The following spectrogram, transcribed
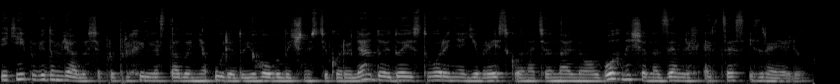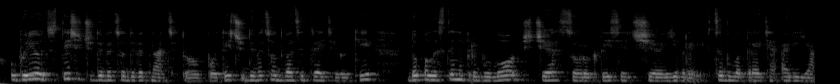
якій повідомлялося про прихильне ставлення уряду його величності короля до ідеї створення єврейського національного вогнища на землях РЦС Ізраїлю. У період з 1919 по 1923 роки до Палестини прибуло ще 40 тисяч євреїв. Це була третя алія.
